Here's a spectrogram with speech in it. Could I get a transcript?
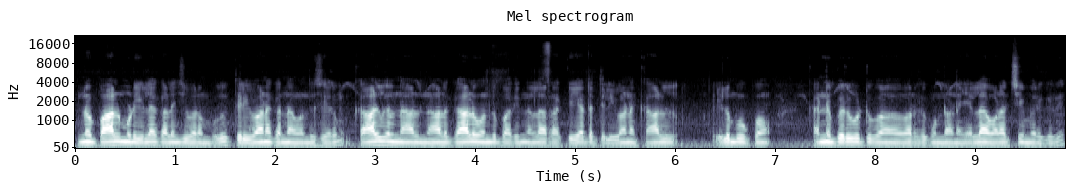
இன்னும் பால் முடியெல்லாம் கலைஞ்சி வரும்போது தெளிவான கண்ணாக வந்து சேரும். கால்கள் நாலு நாலு கால் வந்து பார்த்திங்கன்னா நல்லா ரக்கையாட்ட தெளிவான கால் எலும்பூக்கம் கண் பெருவிட்டு வ- வர்றதுக்கு உண்டான எல்லா வளர்ச்சியும் இருக்குது.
